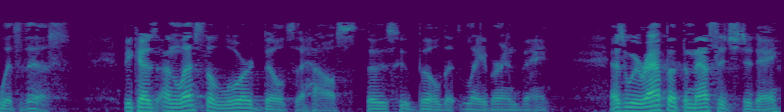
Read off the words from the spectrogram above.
with this? Because unless the Lord builds the house, those who build it labor in vain. As we wrap up the message today,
